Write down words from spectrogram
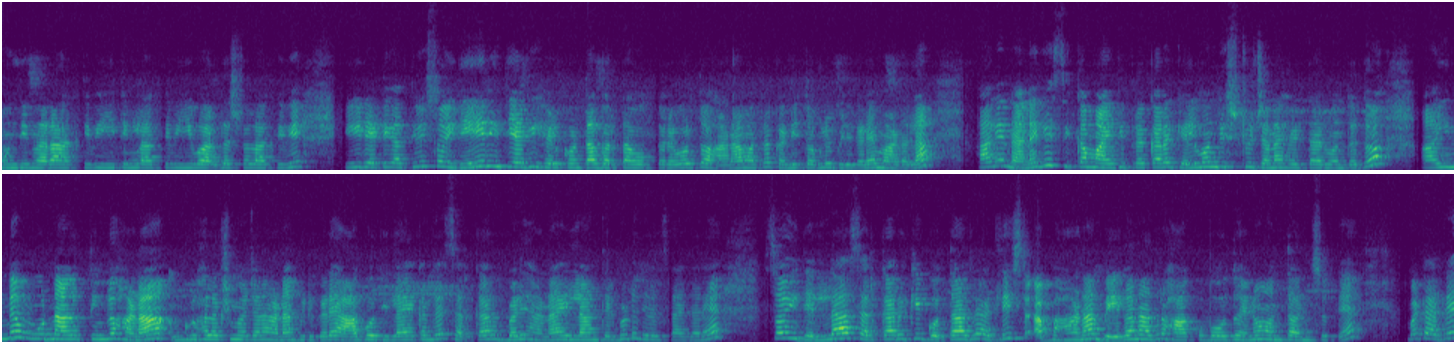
ಮುಂದಿನ ವಾರ ಹಾಕ್ತೀವಿ, ಈ ತಿಂಗಳು ಹಾಕ್ತೀವಿ, ಈ ವಾರದಷ್ಟರಲ್ಲಿ ಹಾಕ್ತೀವಿ, ಈ ಡೇಟಿಗೆ ಹಾಕ್ತೀವಿ. ಸೊ ಇದೇ ರೀತಿಯಾಗಿ ಹೇಳ್ಕೊಳ್ತಾ ಬರ್ತಾ ಹೋಗ್ತಾರೆ ಹೊರತು ಹಣ ಮಾತ್ರ ಖಂಡಿತವಾಗ್ಲೂ ಬಿಡುಗಡೆ ಮಾಡಲ್ಲ. ಹಾಗೆ ನನಗೆ ಸಿಕ್ಕ ಮಾಹಿತಿ ಪ್ರಕಾರ ಕೆಲವೊಂದಿಷ್ಟು ಜನ ಹೇಳ್ತಾ ಇರುವಂಥದ್ದು ಇನ್ನೂ ಮೂರು ನಾಲ್ಕು ತಿಂಗಳು ಹಣ, ಗೃಹಲಕ್ಷ್ಮಿ ಯೋಜನೆ ಹಣ ಬಿಡುಗಡೆ ಆಗೋದಿಲ್ಲ. ಯಾಕಂದರೆ ಸರ್ಕಾರದ ಬಳಿ ಹಣ ಇಲ್ಲ ಅಂತ ಹೇಳ್ಬಿಟ್ಟು ತಿಳಿಸ್ತಾ ಇದ್ದಾರೆ. ಸೊ ಇದೆಲ್ಲ ಸರ್ಕಾರಕ್ಕೆ ಗೊತ್ತಾದರೆ ಅಟ್ಲೀಸ್ಟ್ ಹಣ ಬೇಗನಾದರೂ ಹಾಕಬಹುದು ಏನೋ ಅಂತ ಅನಿಸುತ್ತೆ. ಬಟ್ ಅದೇ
